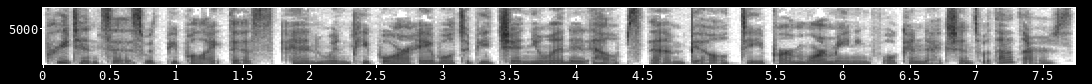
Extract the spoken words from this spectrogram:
pretenses with people like this. And when people are able to be genuine, it helps them build deeper, more meaningful connections with others.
